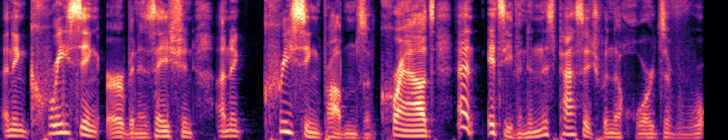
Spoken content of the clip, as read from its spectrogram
an increasing urbanization, an increasing problems of crowds, and it's even in this passage when the hordes of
